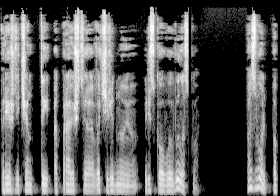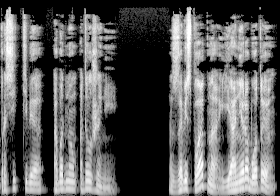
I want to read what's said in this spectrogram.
Прежде чем ты отправишься в очередную рисковую вылазку, позволь попросить тебя об одном одолжении. За бесплатно я не работаю.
